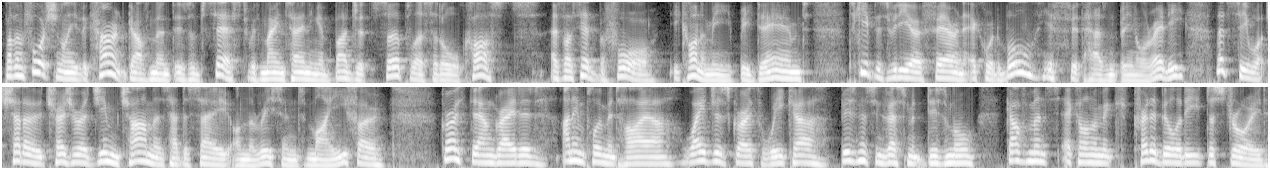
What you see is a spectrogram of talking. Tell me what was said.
But unfortunately the current government is obsessed with maintaining a budget surplus at all costs. As I said before, economy be damned. To keep this video fair and equitable, if it hasn't been already, let's see what Shadow Treasurer Jim Chalmers had to say on the recent MyEFO. Growth downgraded, unemployment higher, wages growth weaker, business investment dismal, government's economic credibility destroyed.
